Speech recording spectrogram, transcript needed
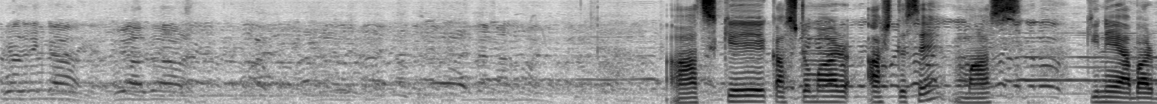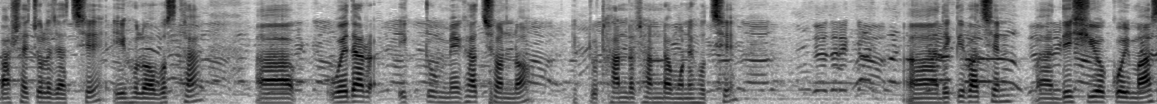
দুই হাজার একাম দুই হাজার। আজকে কাস্টমার আসতেছে, মাছ কিনে আবার বাসায় চলে যাচ্ছে, এই হলো অবস্থা। ওয়েদার একটু মেঘাচ্ছন্ন, একটু ঠান্ডা ঠান্ডা মনে হচ্ছে। দেখতে পাচ্ছেন দেশীয় কই মাছ।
